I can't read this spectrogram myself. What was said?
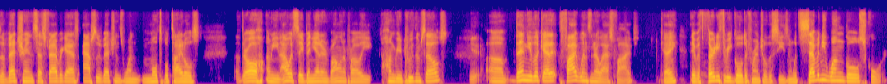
a veteran. Cesc Fabregas, absolute veterans, won multiple titles. They're all i mean i would say ben Yedder and Volland are probably hungry to prove themselves. Yeah. um, then you look at it five wins in their last five okay? They have a 33 goal differential this season with 71 goals scored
